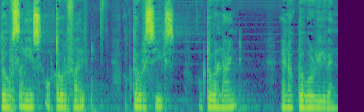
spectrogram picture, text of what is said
The option is October 5, October 6, October 9, and October 11.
